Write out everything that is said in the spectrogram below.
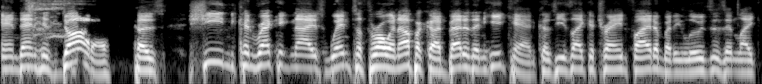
and then his daughter because. She can recognize when to throw an uppercut better than he can because he's like a trained fighter, but he loses in like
